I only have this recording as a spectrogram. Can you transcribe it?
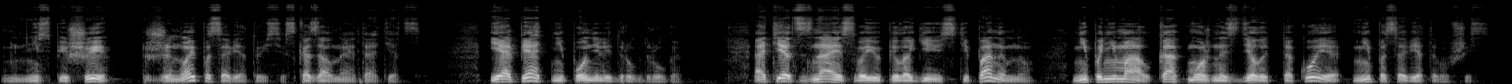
«Не спеши, с женой посоветуйся», — сказал на это отец. И опять не поняли друг друга. Отец, зная свою Пелагею Степановну, не понимал, как можно сделать такое, не посоветовавшись.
